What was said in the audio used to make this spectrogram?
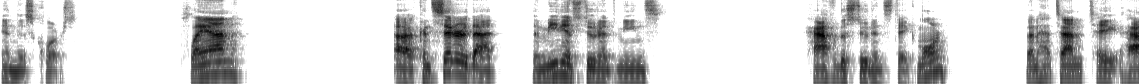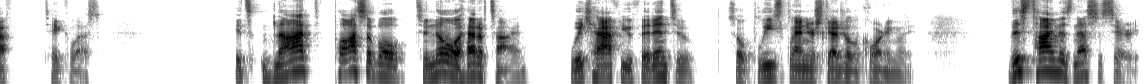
in this course. Plan, uh, consider that the median student means half of the students take more than 10, take half take less. It's not possible to know ahead of time which half you fit into, so please plan your schedule accordingly. This time is necessary.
